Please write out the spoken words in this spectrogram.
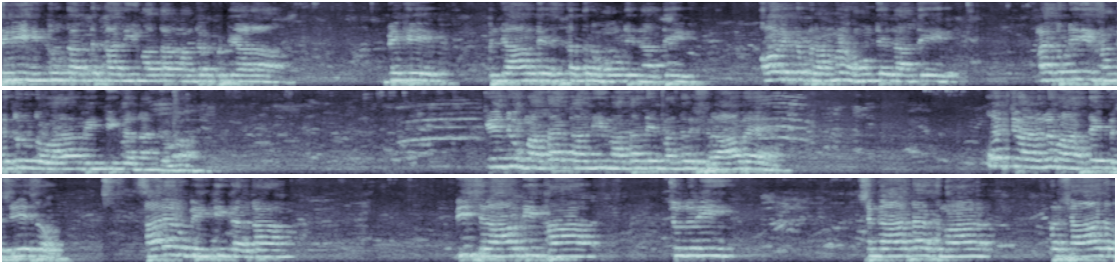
ਸ੍ਰੀ ਹਿੰਦੂ ਤਖਤ, ਕਾਲੀ ਮਾਤਾ ਮੰਦਿਰ ਪਟਿਆਲਾ ਵਿਖੇ ਪੰਜਾਬ ਦੇ ਸਕੱਤਰ ਹੋਣ ਦੇ ਨਾਤੇ ਔਰ ਇੱਕ ਬ੍ਰਾਹਮਣ ਹੋਣ ਦੇ ਨਾਤੇ ਮੈਂ ਥੋੜੀ ਜਿਹੀ ਸੰਗਤ ਨੂੰ ਦੁਬਾਰਾ ਬੇਨਤੀ ਕਰਨਾ ਚਾਹਾਂ ਕਿ ਜੋ ਮਾਤਾ, ਕਾਲੀ ਮਾਤਾ ਦੇ ਮੰਦਰ ਸ਼ਰਾਬ ਹੈ, ਉਹ ਚੜਨ ਵਾਸਤੇ ਵਿਸ਼ੇਸ਼ ਸਾਰਿਆਂ ਨੂੰ ਬੇਨਤੀ ਕਰਦਾ ਵੀ ਸ਼ਰਾਬ ਦੀ ਥਾਂ ਚੁੰਦਰੀ ਸ਼ਿੰਗਾਰ ਦਾ ਸਮਾਨ ਪ੍ਰਸ਼ਾਦ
